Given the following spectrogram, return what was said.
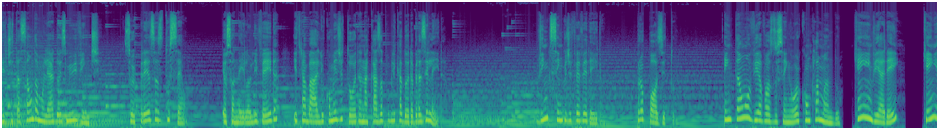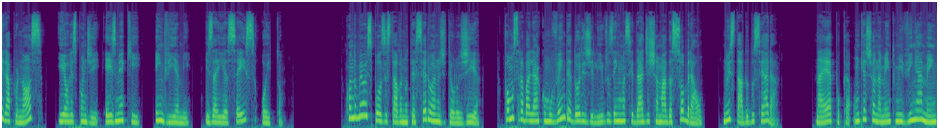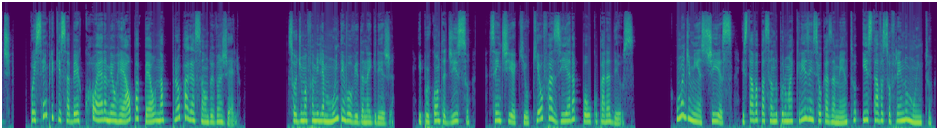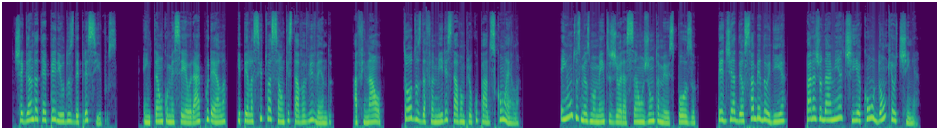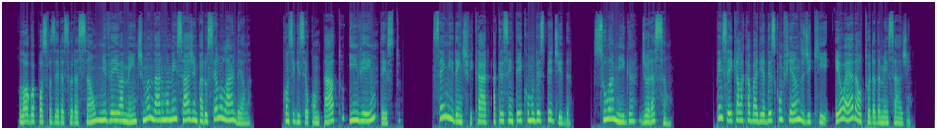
Meditação da Mulher 2020 Surpresas do Céu. Eu sou Neila Oliveira e trabalho como editora na Casa Publicadora Brasileira. 25 de fevereiro Propósito. Então ouvi a voz do Senhor conclamando: Quem enviarei? Quem irá por nós? E eu respondi: Eis-me aqui, envia-me. Isaías 6, 8. Quando meu esposo estava no terceiro ano de teologia, fomos trabalhar como vendedores de livros em uma cidade chamada Sobral, no estado do Ceará. Na época, um questionamento me vinha à mente, pois sempre quis saber qual era meu real papel na propagação do Evangelho. Sou de uma família muito envolvida na igreja e, por conta disso, sentia que o que eu fazia era pouco para Deus. Uma de minhas tias estava passando por uma crise em seu casamento e estava sofrendo muito, chegando a ter períodos depressivos. Então comecei a orar por ela e pela situação que estava vivendo. Afinal, todos da família estavam preocupados com ela. Em um dos meus momentos de oração junto a meu esposo, pedi a Deus sabedoria para ajudar minha tia com o dom que eu tinha. Logo após fazer essa oração, me veio à mente mandar uma mensagem para o celular dela. Consegui seu contato e enviei um texto. Sem me identificar, acrescentei como despedida: Sua amiga de oração. Pensei que ela acabaria desconfiando de que eu era a autora da mensagem,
